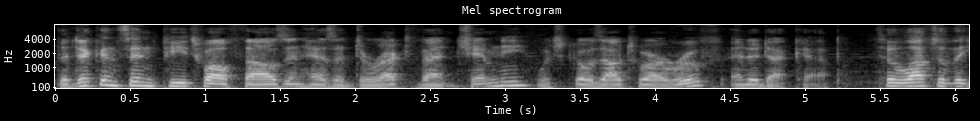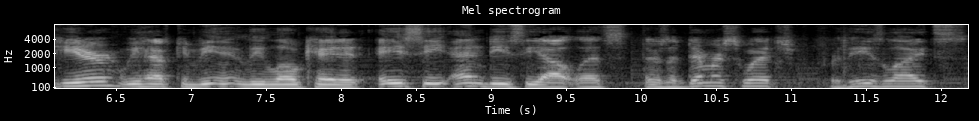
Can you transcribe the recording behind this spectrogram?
The Dickinson P12000 has a direct vent chimney, which goes out to our roof, and a deck cap. To the left of the heater, we have conveniently located AC and DC outlets. There's a dimmer switch for these lights,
